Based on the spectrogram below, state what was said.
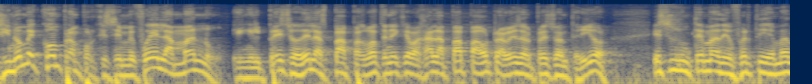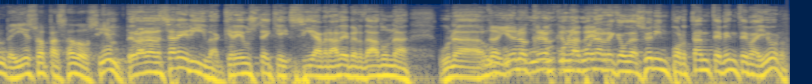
si no me compran porque se me fue la mano en el precio de las papas, voy a tener que bajar la papa otra vez al precio anterior. Eso es un tema de oferta y demanda y eso ha pasado siempre. Pero al alzar el IVA, ¿cree usted que sí habrá de verdad una, una, No, yo no creo que una, va a haber- una recaudación importantemente mayor?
